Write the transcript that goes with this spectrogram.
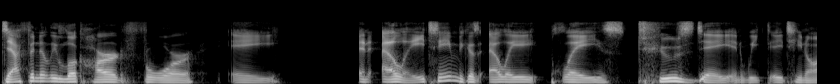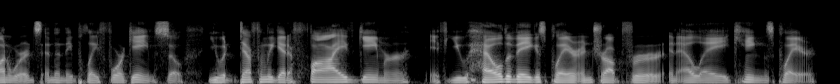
definitely look hard for a an LA team because LA plays Tuesday in week 18 onwards and then they play four games. So you would definitely get a five gamer if you held a Vegas player and dropped for an LA Kings player.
